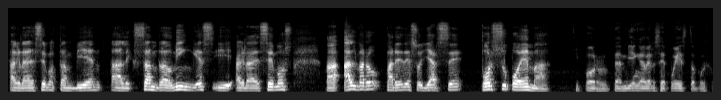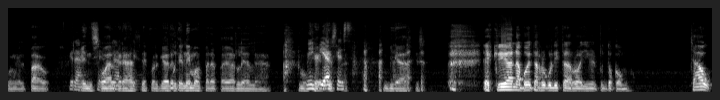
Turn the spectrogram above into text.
agradecemos también a Alexandra Domínguez y agradecemos a Álvaro Paredes Ollarse por su poema. Y por también haberse puesto pues con el pago Gracias, mensual, gracias. porque ahora tenemos para pagarle a la Mis mujer viajes. esta, viajes. Escriban a poetasruculista.com. Chao.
